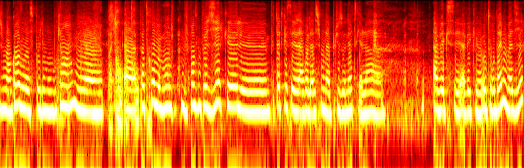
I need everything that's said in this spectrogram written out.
je vais encore spoiler mon bouquin, hein, mais euh, pas, trop, pas, euh, trop. mais bon, je, pense qu'on peut dire que peut-être que c'est la relation la plus honnête qu'elle a euh, avec avec autour d'elle, on va dire.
